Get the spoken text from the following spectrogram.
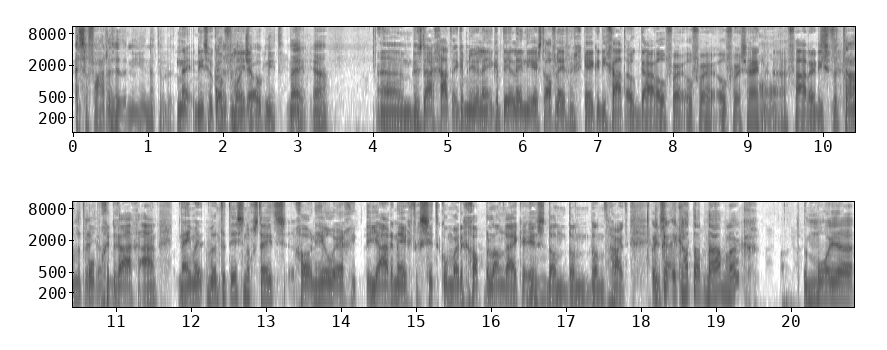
En zijn vader zit er niet in natuurlijk. nee, die is ook en het hondje overleden. ook niet. Nee, ja. Ehm, dus daar gaat, ik heb nu alleen, ik heb de- alleen de eerste aflevering gekeken, die gaat ook daarover, over, over zijn Oh. eh, vader. Die Is de opgedragen aan. Nee, maar want het is nog steeds gewoon heel erg jaren negentig sitcom waar de grap belangrijker is Mm. dan, dan, dan het hart. Ik, Dus- ik had dat namelijk een mooie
